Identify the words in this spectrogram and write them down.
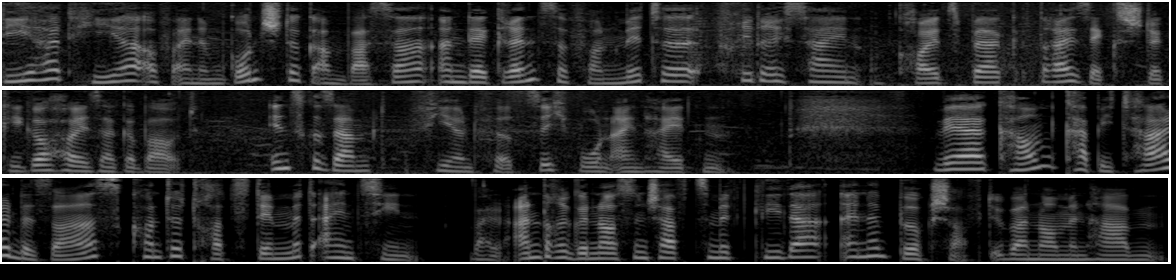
Die hat hier auf einem Grundstück am Wasser an der Grenze von Mitte, Friedrichshain und Kreuzberg drei sechsstöckige Häuser gebaut. Insgesamt 44 Wohneinheiten. Wer kaum Kapital besaß, konnte trotzdem mit einziehen, weil andere Genossenschaftsmitglieder eine Bürgschaft übernommen haben.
